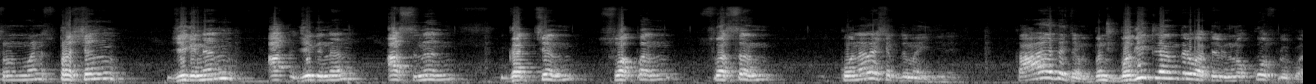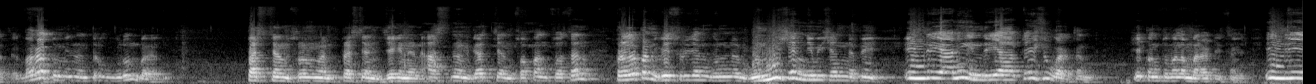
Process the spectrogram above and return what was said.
शृण्वन स्प्रशन जिग्नन जिग्नन आसनन गच्छन स्वपन स्वसन कोणाला शब्द माहिती नाही. काय त्याच्यामध्ये? पण बघितल्यानंतर वाटेल नको लोक वाचेल बघा तुम्ही नंतर उघडून बघा. पश्चन शृण्वन प्रश्न जगनन आसनन गच्छन स्वपन स्वसन प्रलपन विसृजन गुणन गुन्मिशन निमिशन नपी. इंद्रियानी इंद्रियातेषु वर्तन. हे पण तुम्हाला मराठीत सांगितलं इंद्रिय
